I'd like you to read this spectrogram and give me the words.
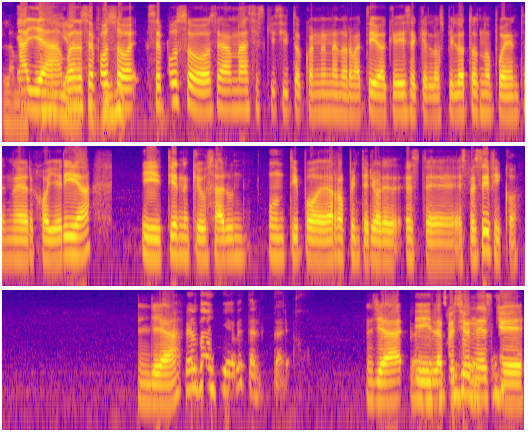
La mafia. Ah, ya. Bueno, se puso, se puso, o sea, más exquisito con una normativa que dice que los pilotos no pueden tener joyería y tienen que usar un un tipo de ropa interior e, este específico. Ya. Perdón, vete al carajo. Ya, y la cuestión es que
